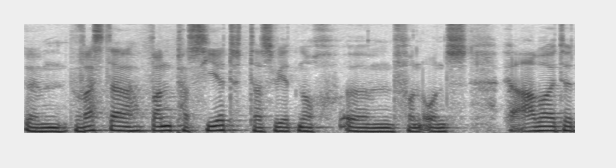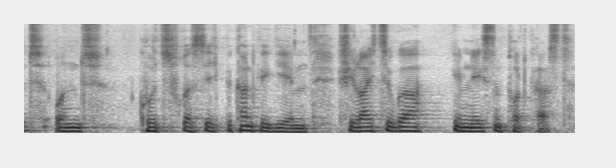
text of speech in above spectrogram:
Ähm, was da wann passiert, das wird noch ähm, von uns erarbeitet und kurzfristig bekannt gegeben. Vielleicht sogar im nächsten Podcast.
